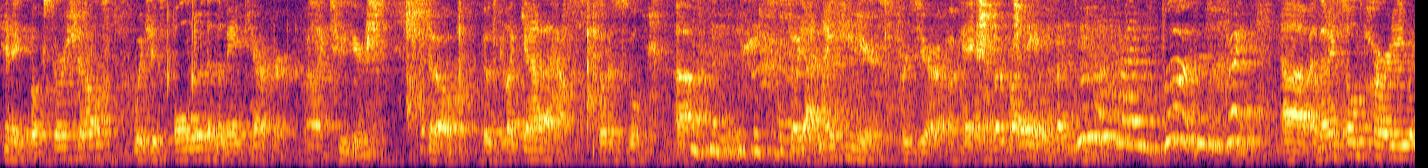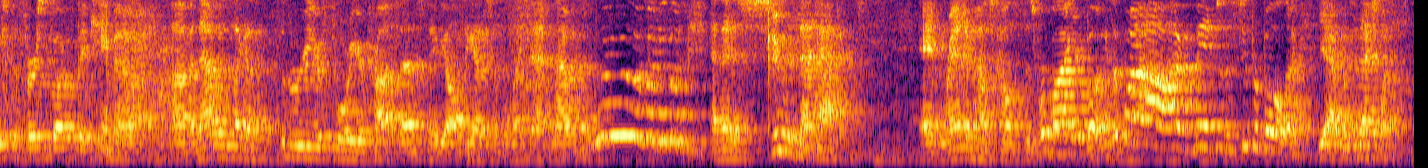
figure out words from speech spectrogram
hitting bookstore shelves, which is older than the main character by like two years. So it was like get out of the house, go to school. Um, so yeah, 19 years for Zero. Okay, and but writing it was like, "Woo, I'm writing a book. This is great. Um, and then I sold Party, which was the first book that came out, um, and that was like a three or four year process, maybe altogether, something like that. And that was like, woo, I'm book. And then as soon as that happens, and Random House calls and says, "We're buying your book." He's like, "Wow, I've made it to the Super Bowl." Like, yeah, when's the next one?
